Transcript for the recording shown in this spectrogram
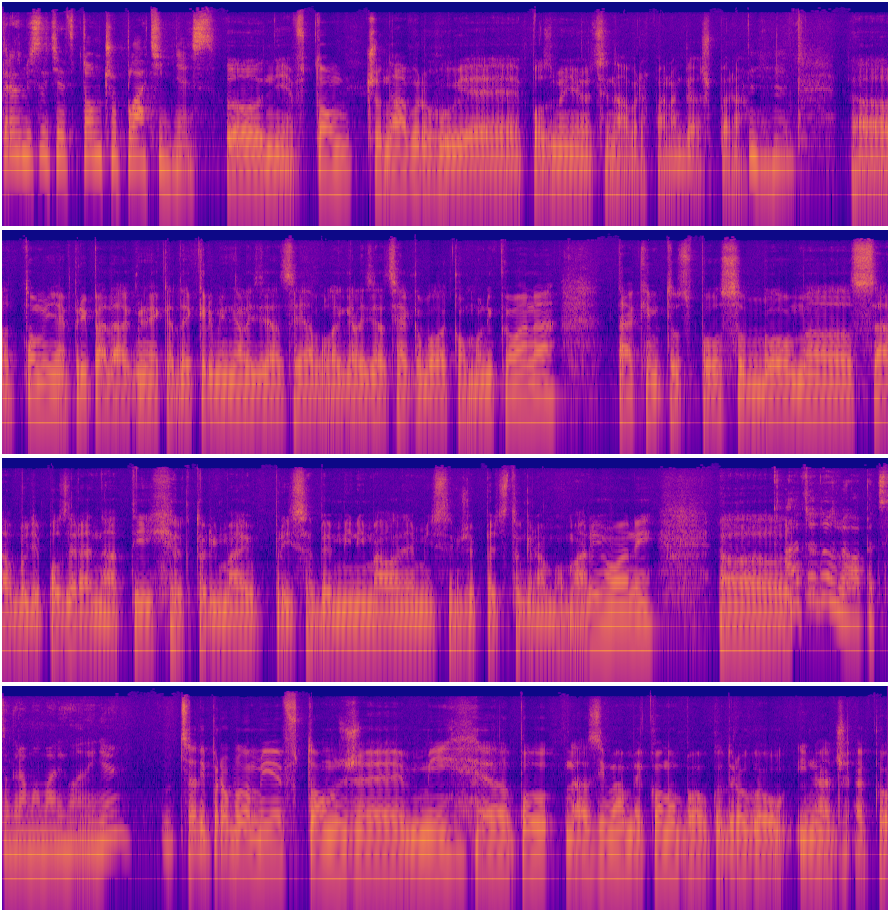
Teraz myslíte v tom, čo platí dnes? Uh, nie, v tom, čo navrhuje pozmeňujúci návrh pána Gašpara. Uh-huh. Uh, to mi nepripadá ako nejaká dekriminalizácia alebo legalizácia, ako bola komunikovaná. Takýmto spôsobom sa bude pozerať na tých, ktorí majú pri sebe minimálne, myslím, že 500 gramov marihuany. Uh, Ale to je dosť veľa 500 gramov marihuany, nie? Celý problém je v tom, že my e, nazývame konopou drogou ináč ako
